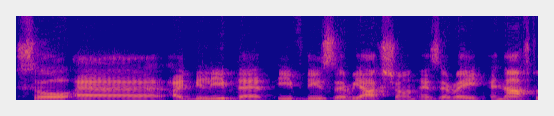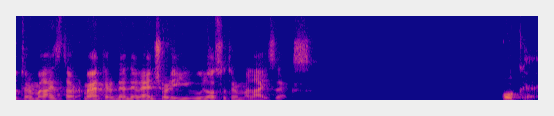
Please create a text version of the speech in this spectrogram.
So uh, I believe that if this uh, reaction has a rate enough to thermalize dark matter, then eventually you will also thermalize X. Okay.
